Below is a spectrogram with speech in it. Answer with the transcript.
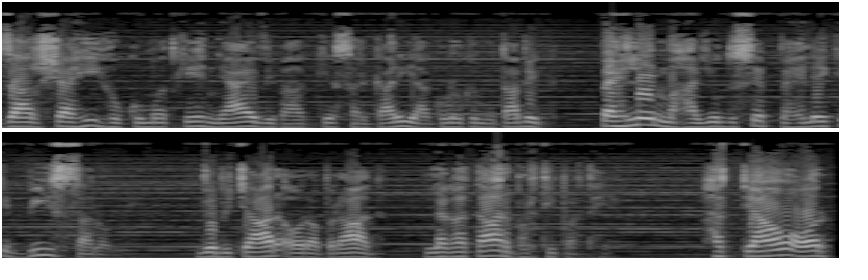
जारशाही हुकूमत के न्याय विभाग के सरकारी आंकड़ों के मुताबिक पहले महायुद्ध से पहले के 20 सालों में व्यभिचार और अपराध लगातार बढ़ती पर थे। हत्याओं और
